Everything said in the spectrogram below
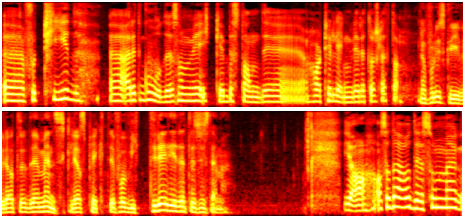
Eh, for tid eh, er et gode som vi ikke bestandig har tilgjengelig, rett og slett. Da. Ja, For du skriver at det menneskelige aspektet forvitrer i dette systemet? Ja, altså det er jo det som eh,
